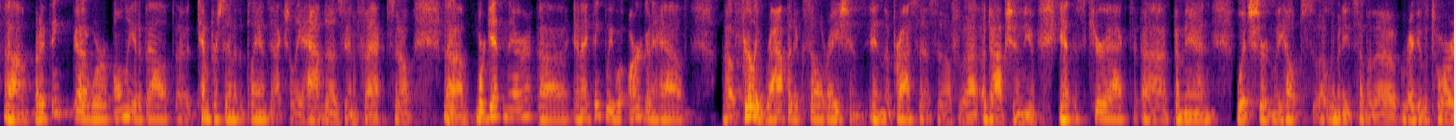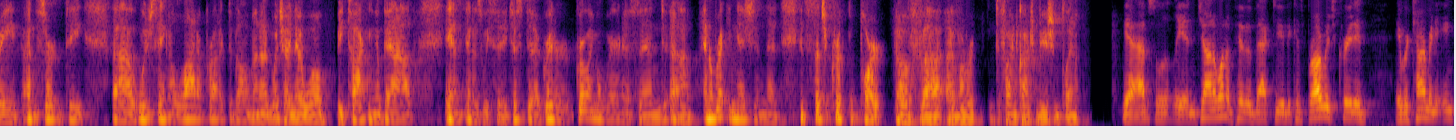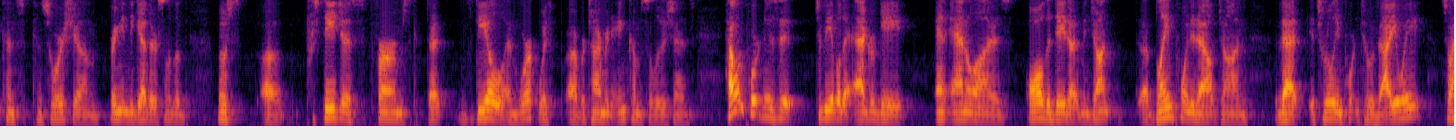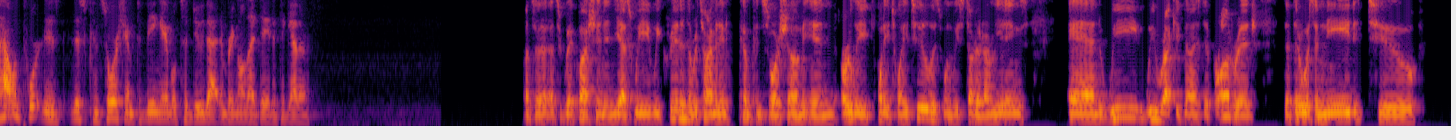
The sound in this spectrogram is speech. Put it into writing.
Uh, but I think uh, we're only at about 10% uh, of the plans actually have those in effect. So we're getting there, and I think we are going to have a fairly rapid acceleration in the process of uh, adoption. You, you had the Secure Act uh, come in, which certainly helps eliminate some of the regulatory uncertainty. Uh, we're seeing a lot of product development, which I know we'll be talking about. And, and as we say, just a greater growing awareness and, uh, and a recognition that it's such a critical part of, uh, of a defined contribution plan. Yeah, absolutely. And John, I want to pivot back to you because Broadridge created – a retirement income consortium bringing together some of the most uh, prestigious firms that deal and work with uh, retirement income solutions. How important is it to be able to aggregate and analyze all the data? I mean, John uh, Blaine pointed out, John, that it's really important to evaluate. So, how important is this consortium to being able to do that and bring all that data together? That's a that's a great question. And yes, we we created the Retirement Income Consortium in early 2022 is when we started our meetings, and we we recognized at Broadridge that there was a need to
